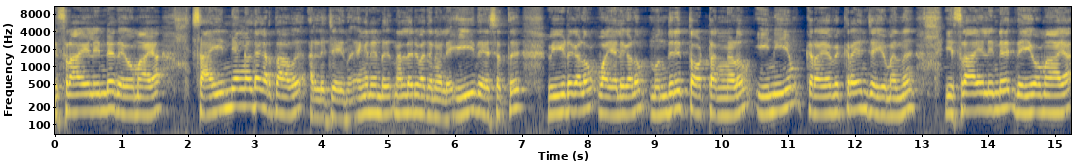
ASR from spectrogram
ഇസ്രായേലിന്റെ ദൈവമായ സൈന്യങ്ങളുടെ കർത്താവ് അരളി ചെയ്യുന്നു. എങ്ങനെയുണ്ട്? നല്ലൊരു വചനമല്ലേ? ഈ ദേശത്ത് വീടുകളും വയലുകളും മുന്തിരിത്തോട്ടങ്ങളും ഇനിയും ക്രയവിക്രയം ചെയ്യുമെന്ന് ഇസ്രായേലിന്റെ ദൈവമായ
